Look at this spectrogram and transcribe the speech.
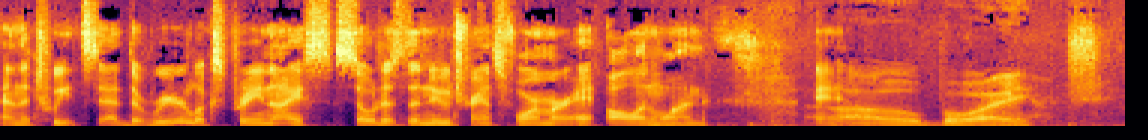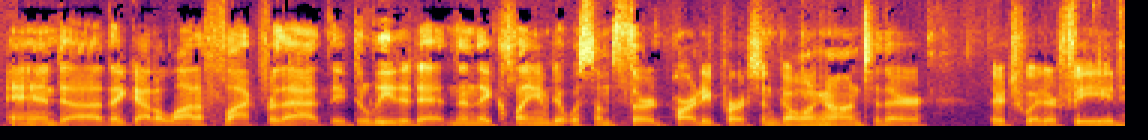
and the tweet said, "The rear looks pretty nice. So does the new Transformer all in one." And, oh boy! And uh, they got a lot of flack for that. They deleted it, and then they claimed it was some third party person going on to their their Twitter feed.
